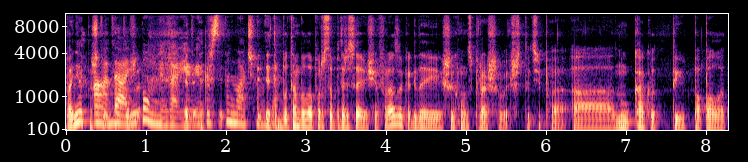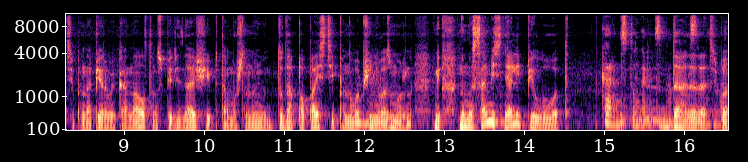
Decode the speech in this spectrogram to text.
понятно, что а, это да, тоже... я помню, да, это, я, я, кажется, поняла, о чем это. Там была просто потрясающая фраза, когда и Шихман спрашивает, что, типа, а, ну, как вот ты попала, типа, на Первый канал, там, с передачей, потому что, ну, туда попасть, типа, ну, вообще угу. невозможно. Говорит, ну, мы сами сняли пилот, Карнстон говорит. Да, да, да, типа,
